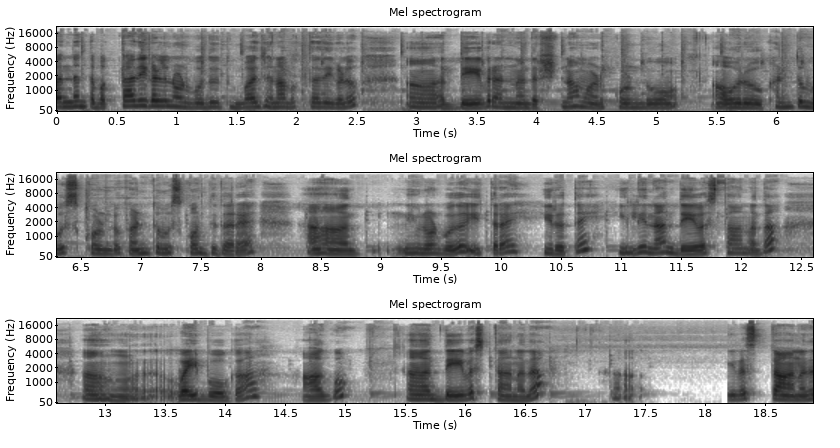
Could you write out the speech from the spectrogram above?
ಬಂದಂಥ ಭಕ್ತಾದಿಗಳು ನೋಡ್ಬೋದು. ತುಂಬ ಜನ ಭಕ್ತಾದಿಗಳು ದೇವರನ್ನು ದರ್ಶನ ಮಾಡಿಕೊಂಡು ಅವರು ಕಣ್ತುಂಬಿಸ್ಕೊಂಡು ಕಣ್ತುಂಬಿಸ್ಕೊತಿದ್ದಾರೆ ಕಣ್ ತುಂಬಿಸ್ಕೊತಿದ್ದಾರೆ. ನೀವು ನೋಡ್ಬೋದು ಈ ಥರ ಇರುತ್ತೆ ಇಲ್ಲಿನ ದೇವಸ್ಥಾನದ ವೈಭೋಗ ಹಾಗೂ ದೇವಸ್ಥಾನದ ದೇವಸ್ಥಾನದ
